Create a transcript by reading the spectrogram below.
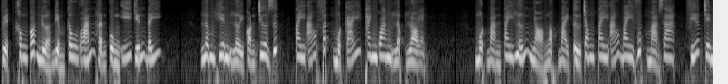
tuyệt không có nửa điểm câu oán hận cùng ý kiến đấy. Lâm Hiên lời còn chưa dứt, tay áo phất một cái thanh quang lập lòe. Một bàn tay lớn nhỏ ngọc bài từ trong tay áo bay vút mà ra, phía trên.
